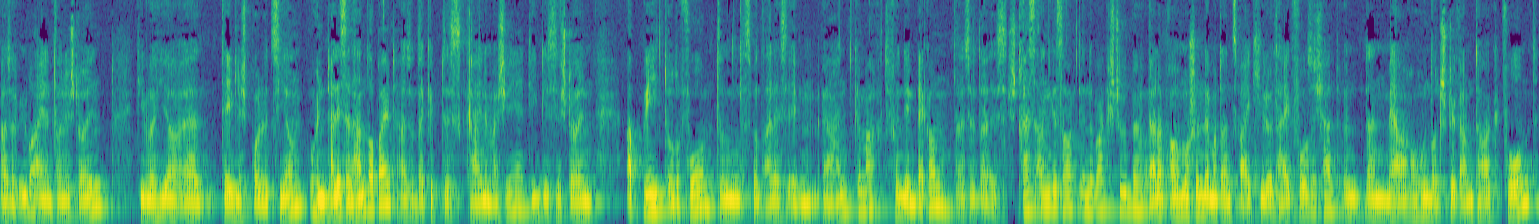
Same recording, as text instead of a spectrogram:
also über eine Tonne Stollen, die wir hier äh, täglich produzieren. Und alles in Handarbeit, also da gibt es keine Maschine, die diese Stollen abwiegt oder formt, sondern das wird alles eben per Hand gemacht von den Bäckern. Also da ist Stress angesagt in der Backstube. Ja, da braucht man schon, wenn man dann zwei Kilo Teig vor sich hat und dann mehrere hundert Stück am Tag formt,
